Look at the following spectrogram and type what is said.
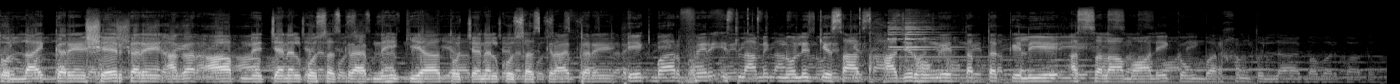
तो लाइक करें शेयर करें। अगर आपने चैनल को सब्सक्राइब नहीं किया तो चैनल को सब्सक्राइब करें। एक बार फिर इस्लामिक नॉलेज के साथ हाजिर होंगे तब तक के लिए असलकम वालेकुम वरहमतुल्लाहि वबरकातुहू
